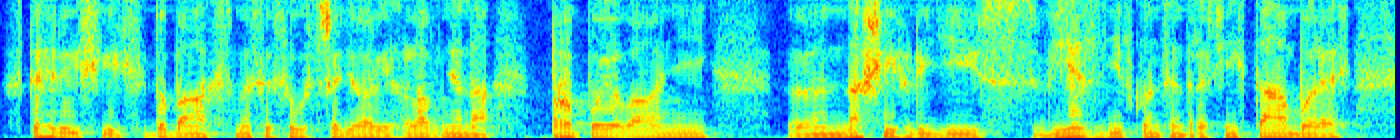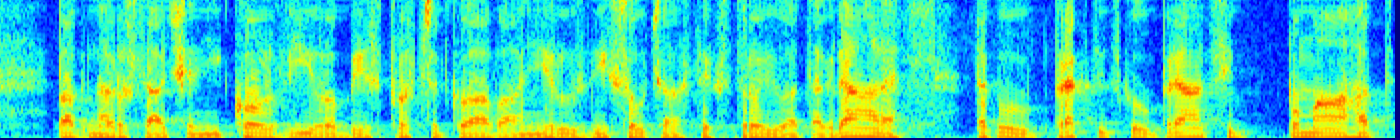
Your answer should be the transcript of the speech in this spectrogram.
V tehdejších dobách jsme se soustředovali hlavně na propojování e, našich lidí s vězni v koncentračních táborech, pak na roztáčení kol výroby, zprostředkovávání různých součástek strojů a tak dále takovou praktickou práci, pomáhat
